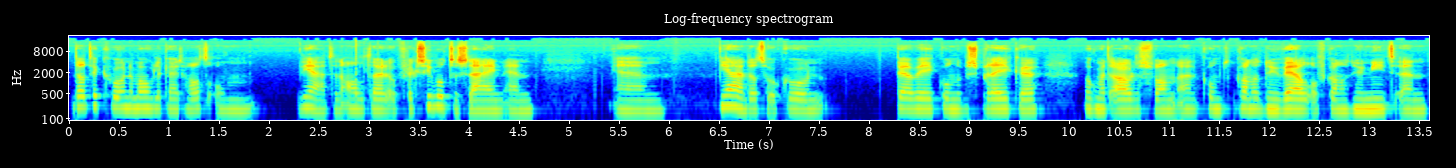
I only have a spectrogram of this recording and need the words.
dat ik gewoon de mogelijkheid had om ja, ten alle tijde ook flexibel te zijn. En um, ja, dat we ook gewoon per week konden bespreken. Ook met ouders van, uh, komt, kan het nu wel of kan het nu niet? En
